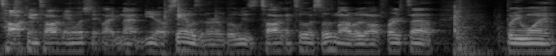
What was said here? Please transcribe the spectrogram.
talking, talking with Shantel. Like not you know Sam was in the room, but we was talking to her. So it was my really my first time. Three one.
